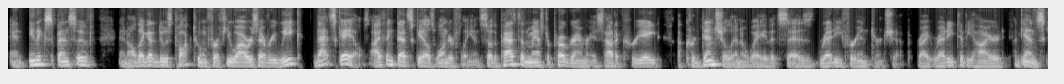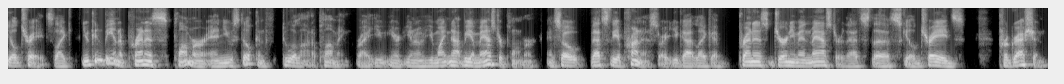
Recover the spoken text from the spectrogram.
and inexpensive and all they got to do is talk to them for a few hours every week that scales. I think that scales wonderfully. And so the path to the master programmer is how to create a credential in a way that says ready for internship right? Ready to be hired. Again skilled trades. Like you can be an apprentice plumber and you still can do a lot of plumbing right? You you know you might not be a master plumber. And so that's the apprentice right? You got like a apprentice journeyman master. That's the skilled trades progression.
